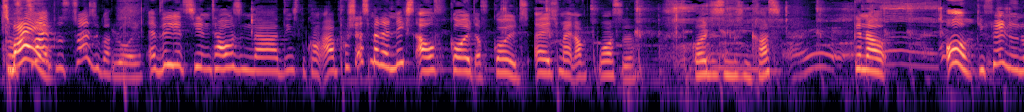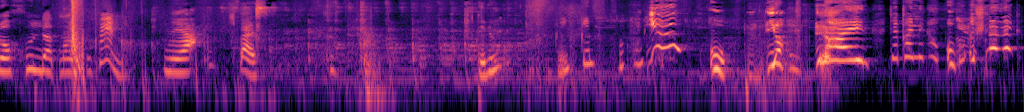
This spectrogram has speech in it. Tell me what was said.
Plus Zwei! zwei, plus zwei sogar. Lol. Er will jetzt hier ein Tausender Dings bekommen. Aber push erstmal der nächst auf Gold, auf Gold. Äh, ich meine auf Bronze. Gold ist ein bisschen krass. Genau. Oh, die fehlen nur noch 190 Trophäen. Ja, weiß. Oh, ja! Nein! Der kann mir. Oh, schnell weg!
